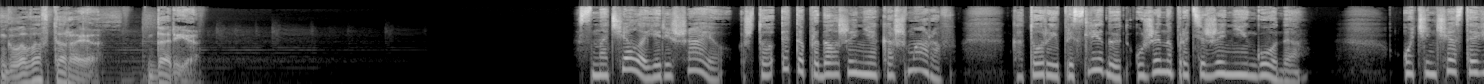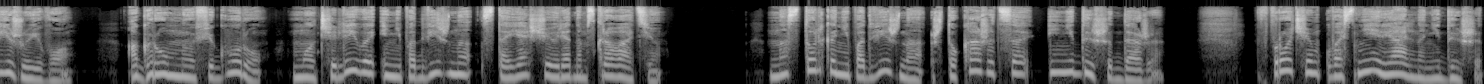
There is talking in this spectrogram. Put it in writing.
Глава вторая. Дарья. Сначала я решаю, что это продолжение кошмаров, которые преследуют уже на протяжении года. Очень часто вижу его, огромную фигуру, молчаливо и неподвижно стоящую рядом с кроватью. Настолько неподвижно, что кажется и не дышит даже. Впрочем, во сне реально не дышит.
